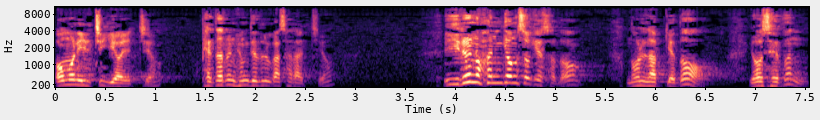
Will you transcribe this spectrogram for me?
어머니 일찍이었죠. 배다른 형제들과 살았죠. 이런 환경 속에서도 놀랍게도 요셉은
